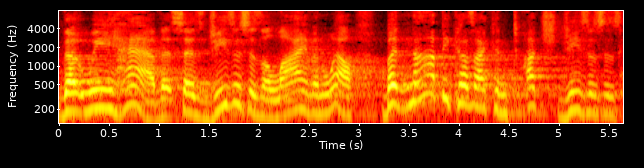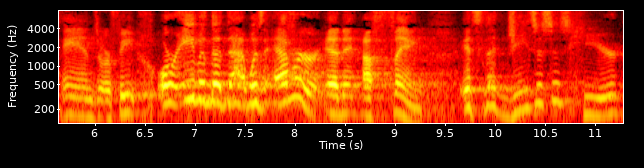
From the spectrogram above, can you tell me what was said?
that we have that says Jesus is alive and well, but not because I can touch Jesus' hands or feet, or even that that was ever a thing. It's that Jesus is here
